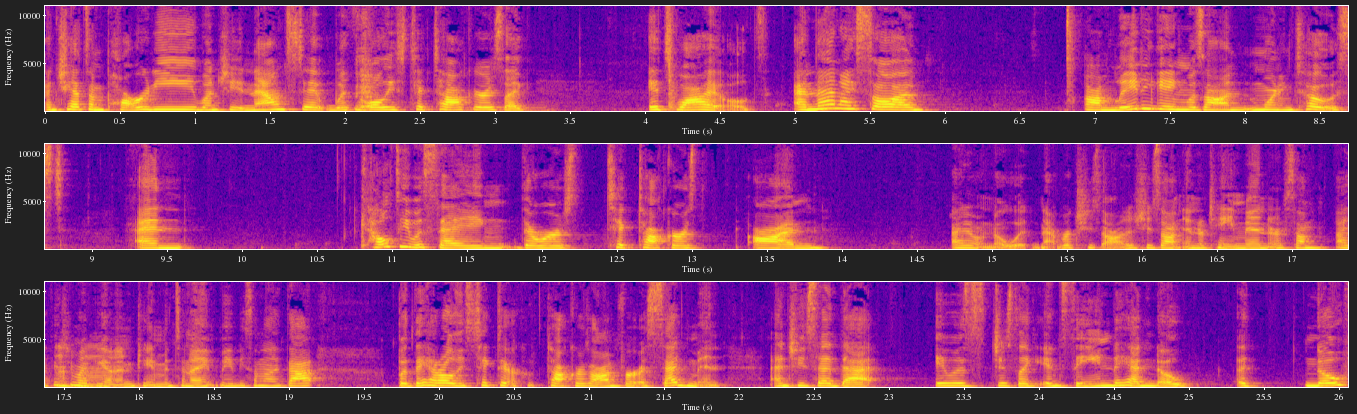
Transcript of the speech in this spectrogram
and she had some party when she announced it with all these TikTokers. Like, it's wild. And then I saw, um, Lady Gang was on Morning Toast, and Keltie was saying there were TikTokers on. I don't know what network she's on. If she's on Entertainment or some, I think she might be on Entertainment tonight, maybe something like that. But they had all these TikTokers on for a segment, and she said that it was just like insane. They had no, uh, no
